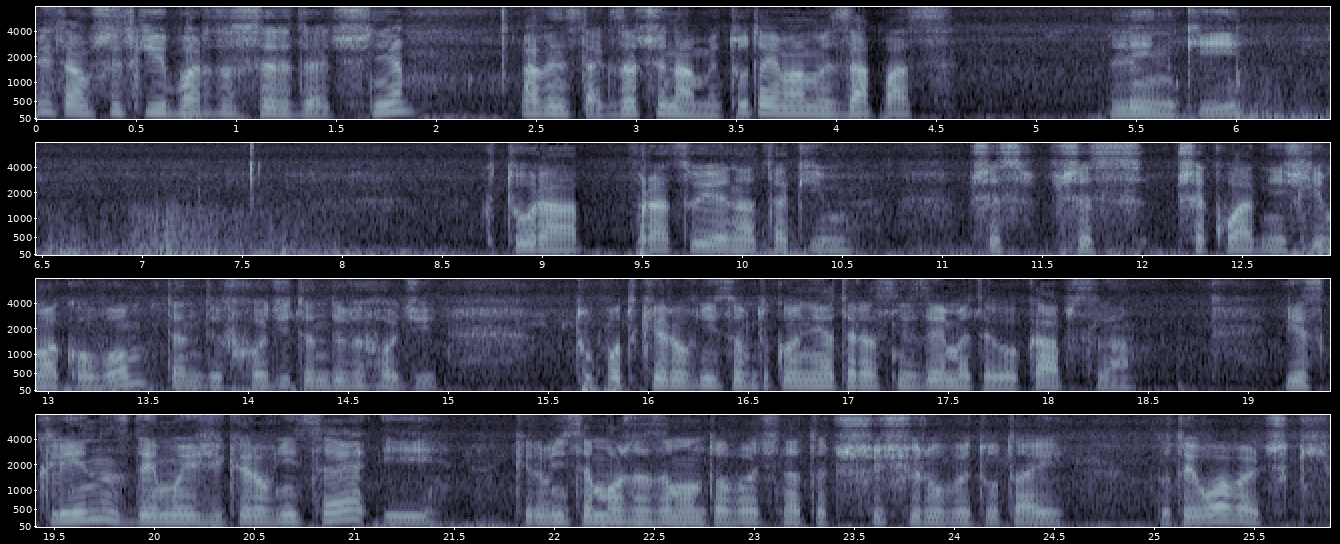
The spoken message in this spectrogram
Witam wszystkich bardzo serdecznie. A więc tak, zaczynamy. Tutaj mamy zapas linki, która pracuje na takim przez, przez przekładnię ślimakową. Tędy wchodzi, tędy wychodzi. Tu pod kierownicą, tylko ja teraz nie zdejmę tego kapsla. Jest clean, zdejmuje się kierownicę i kierownicę można zamontować na te trzy śruby tutaj do tej ławeczki.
